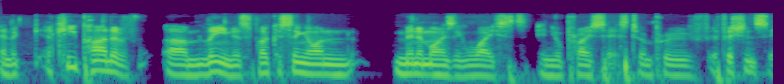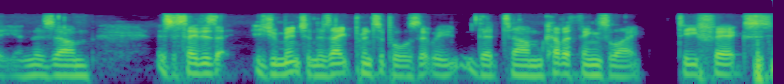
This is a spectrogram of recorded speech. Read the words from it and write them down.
And a, a key part of um, lean is focusing on minimizing waste in your process to improve efficiency. And there's um, as I say, there's as you mentioned, there's eight principles that we that um, cover things like defects,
